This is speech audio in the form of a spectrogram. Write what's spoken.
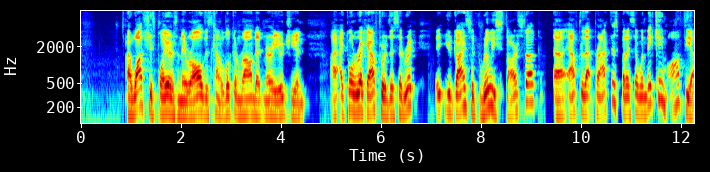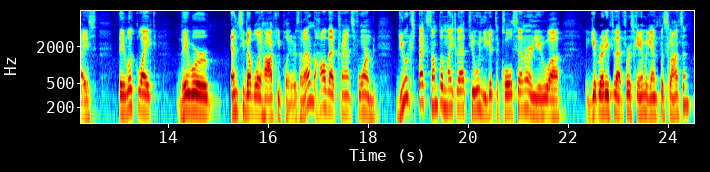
I watched his players and they were all just kind of looking around at Mariucci, and I, I told Rick afterwards. I said, Rick it, you guys looked really starstruck uh, after that practice. But I said when they came off the ice, they looked like they were NCAA hockey players, and I don't know how that transformed. Do you expect something like that too when you get to Kohl Center and you uh, get ready for that first game against Wisconsin?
